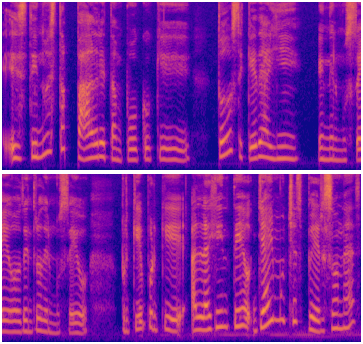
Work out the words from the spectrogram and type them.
este no está padre tampoco que todo se quede ahí en el museo, dentro del museo. ¿Por qué? Porque a la gente, ya hay muchas personas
